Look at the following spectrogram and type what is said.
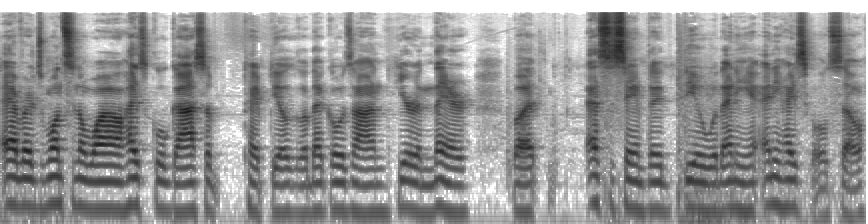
average once in a while high school gossip type deal that goes on here and there, but that's the same thing deal with any any high school. So,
